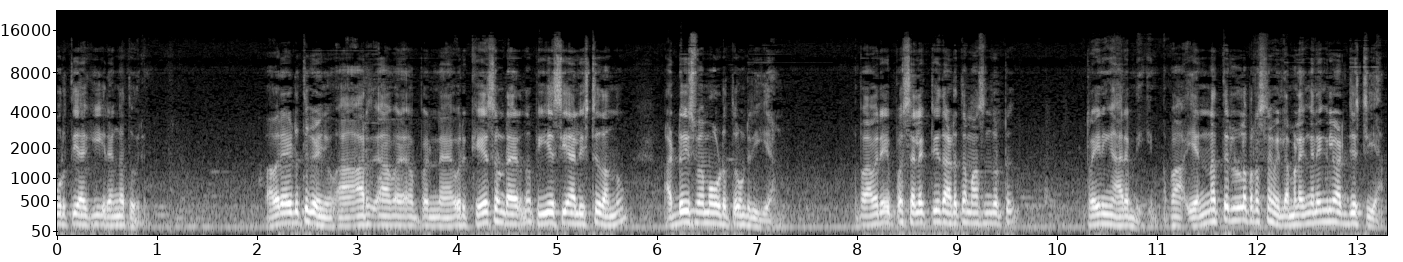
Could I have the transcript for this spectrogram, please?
പൂർത്തിയാക്കി രംഗത്ത് വരും. അവരെ എടുത്തു കഴിഞ്ഞു. പിന്നെ ഒരു കേസ് ഉണ്ടായിരുന്നു. പി എസ് സി ആ ലിസ്റ്റ് തന്നു. അഡ്വൈസ് മെമ്മോ കൊടുത്തുകൊണ്ടിരിക്കുകയാണ്. അപ്പോൾ അവരെ ഇപ്പോൾ സെലക്ട് ചെയ്ത് അടുത്ത മാസം തൊട്ട് ട്രെയിനിങ് ആരംഭിക്കും. അപ്പോൾ എണ്ണത്തിലുള്ള പ്രശ്നമില്ല. നമ്മൾ എങ്ങനെയെങ്കിലും അഡ്ജസ്റ്റ് ചെയ്യാം.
